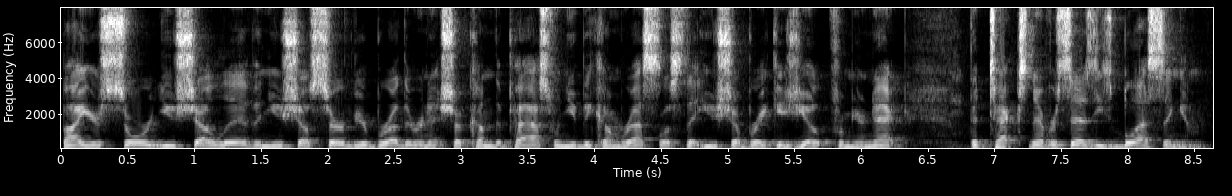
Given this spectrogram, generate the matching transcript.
By your sword you shall live, and you shall serve your brother, and it shall come to pass when you become restless that you shall break his yoke from your neck. The text never says he's blessing him,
